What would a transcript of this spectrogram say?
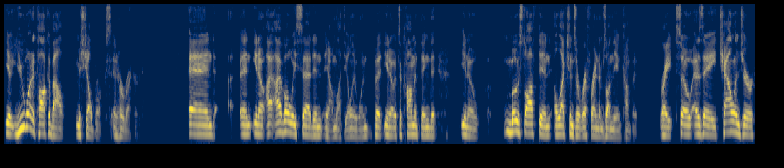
you know you want to talk about Michele Brooks and her record, and and you know I, I've always said, and you know, I'm not the only one, but you know it's a common thing that you know most often elections are referendums on the incumbent, right? So as a challenger,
